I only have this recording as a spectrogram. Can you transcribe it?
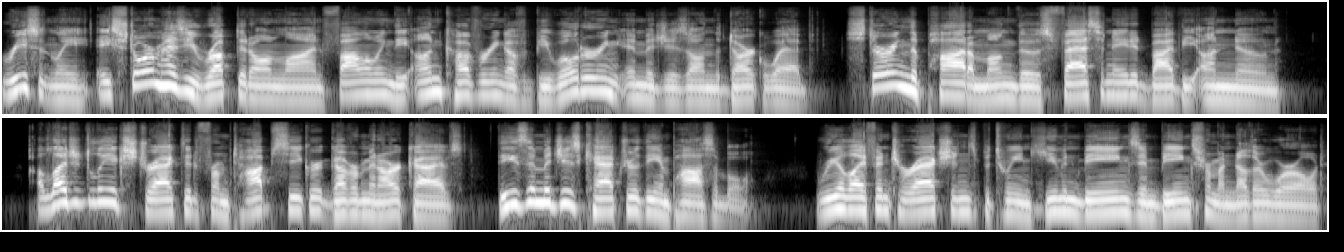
Recently, a storm has erupted online following the uncovering of bewildering images on the dark web, stirring the pot among those fascinated by the unknown. Allegedly extracted from top secret government archives, these images capture the impossible real life interactions between human beings and beings from another world.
